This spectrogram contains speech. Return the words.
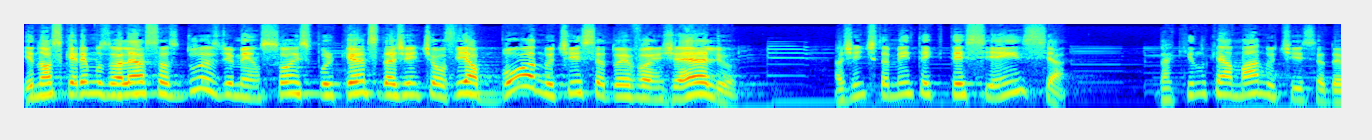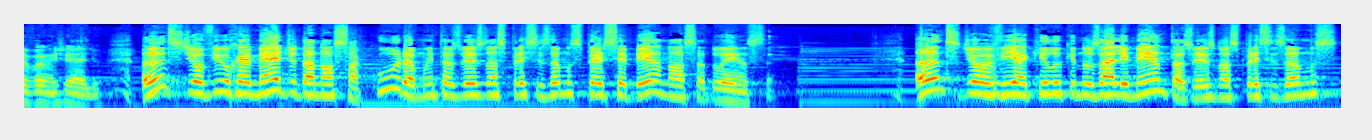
E nós queremos olhar essas duas dimensões, porque antes da gente ouvir a boa notícia do Evangelho, a gente também tem que ter ciência daquilo que é a má notícia do Evangelho. Antes de ouvir o remédio da nossa cura, muitas vezes nós precisamos perceber a nossa doença. Antes de ouvir aquilo que nos alimenta, às vezes nós precisamos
